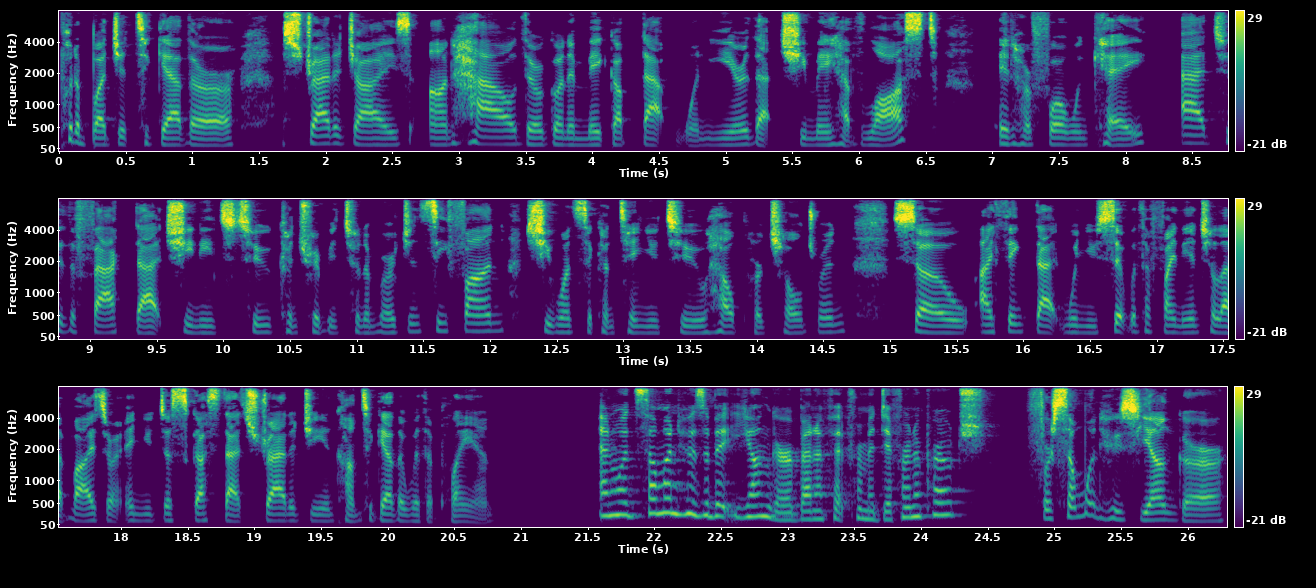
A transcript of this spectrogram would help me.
Put a budget together, strategize on how they're going to make up that one year that she may have lost in her 401k add to the fact that she needs to contribute to an emergency fund. She wants to continue to help her children. So I think that when you sit with a financial advisor and you discuss that strategy and come together with a plan. And would someone who's a bit younger benefit from a different approach? For someone who's younger,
